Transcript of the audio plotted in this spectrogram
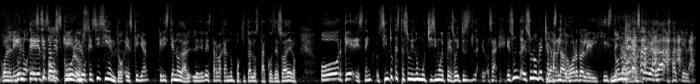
con lentes Bueno, es que sabes oscuros. que lo que sí siento es que ya Cristian Nodal le debe estar bajando un poquito a los tacos de suadero. Porque está en- siento que está subiendo muchísimo de peso. Entonces, la- o sea, es un, es un hombre Ya chaparrito. está gordo, le dijiste. No, no, es que de verdad, ah, que la-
